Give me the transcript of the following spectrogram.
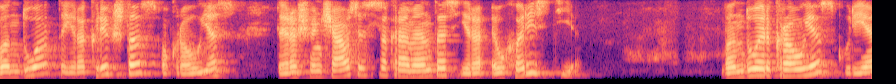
Vanduo tai yra krikštas, o kraujas tai yra švenčiausias sakramentas, yra Euharistija. Vanduo ir kraujas, kurie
